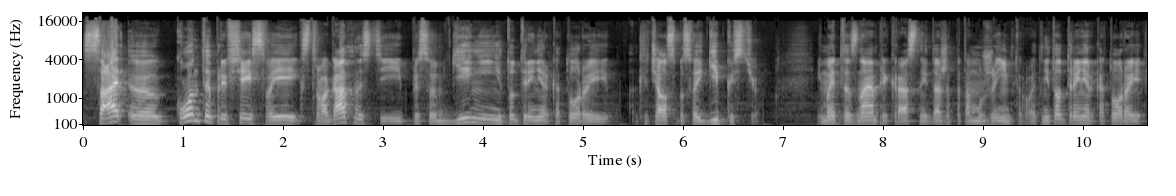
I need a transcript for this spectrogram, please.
Сарь, э, Конте при всей своей экстравагантности и при своем гении не тот тренер, который отличался бы своей гибкостью. И мы это знаем прекрасно и даже по тому же Интеру. Это не тот тренер, который,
